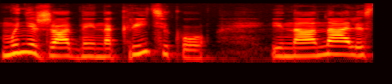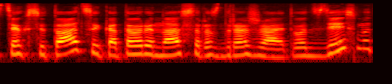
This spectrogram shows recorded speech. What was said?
Мы не жадные на критику и на анализ тех ситуаций, которые нас раздражают. Вот здесь мы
